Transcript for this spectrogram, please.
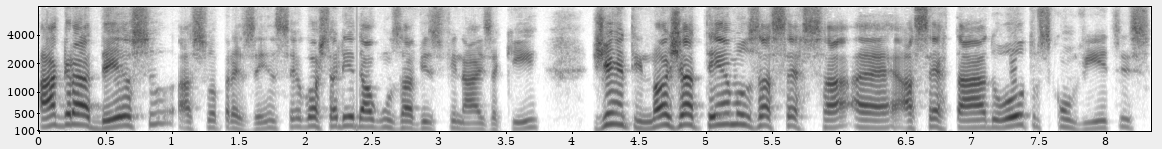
Agradeço a sua presença. Eu gostaria de dar alguns avisos finais aqui. Gente, nós já temos é, acertado outros convites.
